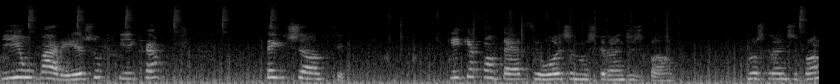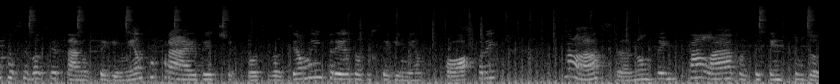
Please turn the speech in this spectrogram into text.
E o varejo fica tem chance. O que, que acontece hoje nos grandes bancos? Nos grandes bancos, se você está no segmento private, ou se você é uma empresa do segmento corporate, nossa, não tem que falar, você tem tudo à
